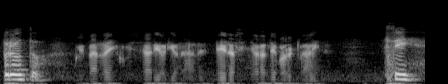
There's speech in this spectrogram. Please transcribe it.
Pronto? Qui parla il commissario Rionale. È la signora Deborah Klein. Sì.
